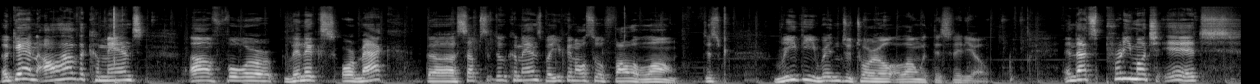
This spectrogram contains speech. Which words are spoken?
Again, I'll have the commands uh, for Linux or Mac, the substitute commands, but you can also follow along. Just read the written tutorial along with this video. And that's pretty much it.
